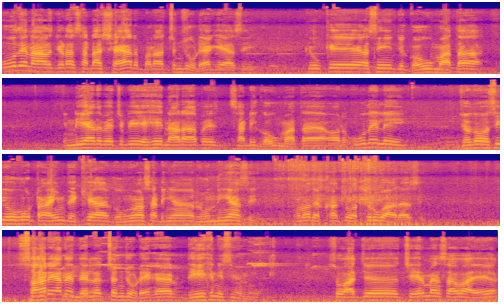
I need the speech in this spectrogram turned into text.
ਉਹਦੇ ਨਾਲ ਜਿਹੜਾ ਸਾਡਾ ਸ਼ਹਿਰ ਬੜਾ ਝੰਜੋੜਿਆ ਗਿਆ ਸੀ ਕਿਉਂਕਿ ਅਸੀਂ ਜੋ ਗਊ ਮਾਤਾ ਇੰਡੀਆ ਦੇ ਵਿੱਚ ਵੀ ਇਹ ਨਾਰਾ ਵੀ ਸਾਡੀ ਗਊ ਮਾਤਾ ਹੈ ਔਰ ਉਹਦੇ ਲਈ ਜਦੋਂ ਅਸੀਂ ਉਹ ਟਾਈਮ ਦੇਖਿਆ ਗਊਆਂ ਸਾਡੀਆਂ ਰੋਂਦੀਆਂ ਸੀ ਉਹਨਾਂ ਦੇ ਅੱਖਾਂ 'ਚੋਂ ਅਥਰੂ ਆ ਰਿਹਾ ਸੀ। ਸਾਰਿਆਂ ਦੇ ਦਿਲ ਝੰਜੋੜੇ ਗਏ ਦੇਖ ਨਹੀਂ ਸੀ ਹੁੰਦੀਆਂ ਸੋ ਅੱਜ ਚੇਅਰਮੈਨ ਸਾਹਿਬ ਆਏ ਆ।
